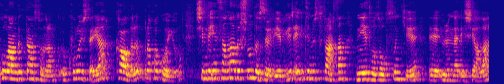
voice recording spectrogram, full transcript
kullandıktan sonra e, kuruysa eğer kaldırıp rafa koyuyorum. Şimdi insanlar da şunu da söyleyebilir. Evi temiz tutarsan niye toz olsun ki e, ürünler, eşyalar?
